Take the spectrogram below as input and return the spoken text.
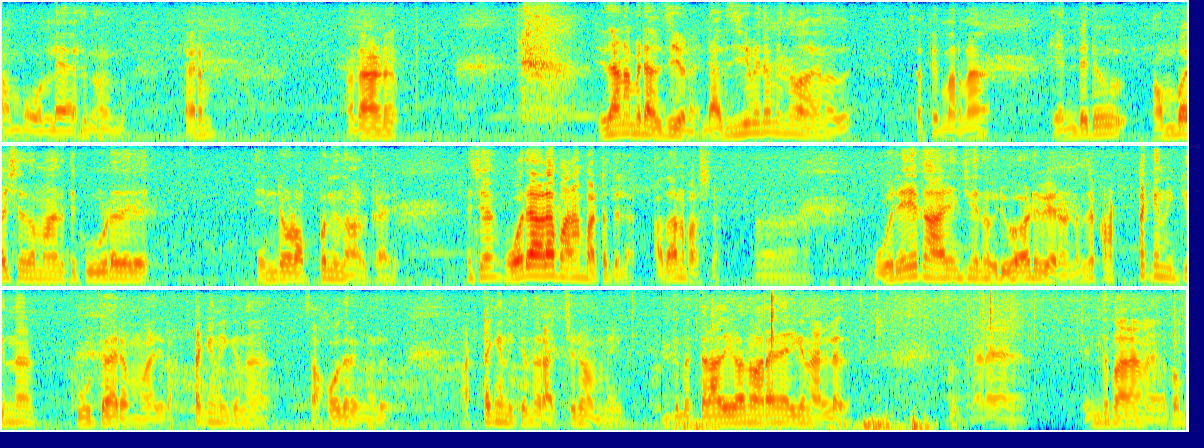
സംഭവം ഉള്ളതായിരുന്നു എന്ന്. കാരണം അതാണ്. ഇതാണ് എന്റെ അതിജീവനം. എന്റെ അതിജീവനം എന്ന് പറയുന്നത് സത്യം പറഞ്ഞാൽ എന്റെ ഒരു അമ്പത് ശതമാനത്തിൽ കൂടുതൽ എന്റെ ഒപ്പം നിന്ന ആൾക്കാർ. എന്നുവെച്ചാൽ ഒരാളെ പറയാൻ പറ്റത്തില്ല. അതാണ് പ്രശ്നം. ഒരേ കാര്യം ചെയ്യുന്ന ഒരുപാട് പേരുണ്ട്. എന്നുവെച്ചാൽ കട്ടയ്ക്ക് നിൽക്കുന്ന കൂട്ടുകാരന്മാർ കട്ടയ്ക്ക് നിൽക്കുന്ന സഹോദരങ്ങൾ അട്ടയ്ക്ക് നിൽക്കുന്ന ഒരു അച്ഛനും അമ്മയും എന്ത് മിത്രാദികളെന്ന് പറയുന്നതായിരിക്കും നല്ലത്. അങ്ങനെ എന്ത് പറയാൻ അപ്പം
